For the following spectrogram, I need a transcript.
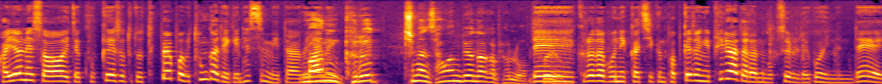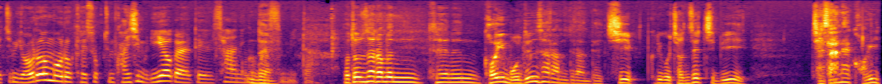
관련해서 이제 국회에서도 특별법이 통과되긴 했습니다. 만 그렇지만 상황 변화가 별로 없어요. 네, 그러다 보니까 지금 법 개정이 필요하다라는 목소리를 내고 있는데 지금 여러모로 계속 좀 관심을 이어가야 될 사안인 것 네. 같습니다. 어떤 사람한테는 거의 모든 사람들한테 집 그리고 전셋집이 재산의 거의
